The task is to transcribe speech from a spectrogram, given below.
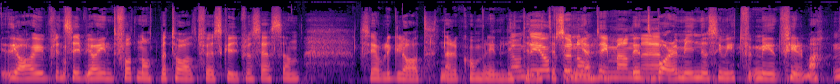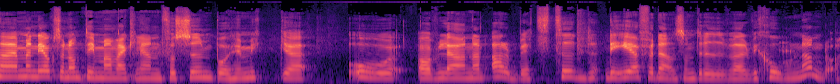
jag har i princip jag har inte fått något betalt för skrivprocessen. Så jag blir glad när det kommer in lite, Ja, det är lite också pengar. man, det är inte eh, bara minus i mitt, min firma. Nej, men det är också någonting man verkligen får syn på hur mycket oavlönad arbetstid det är för den som driver visionen då.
